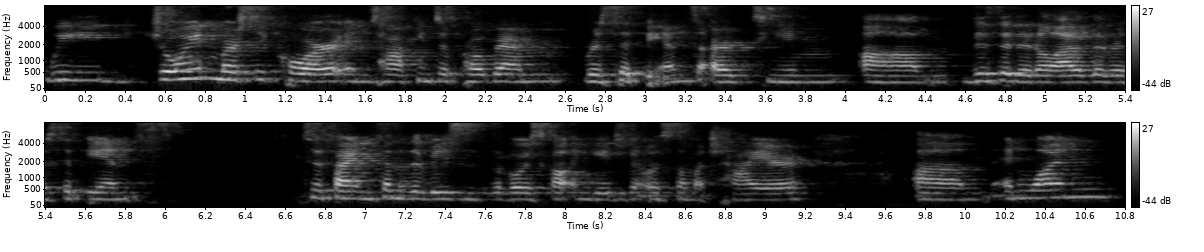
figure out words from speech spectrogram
we joined Mercy Corps in talking to program recipients. Our team um, visited a lot of the recipients to find some of the reasons the voice call engagement was so much higher. Um, and one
